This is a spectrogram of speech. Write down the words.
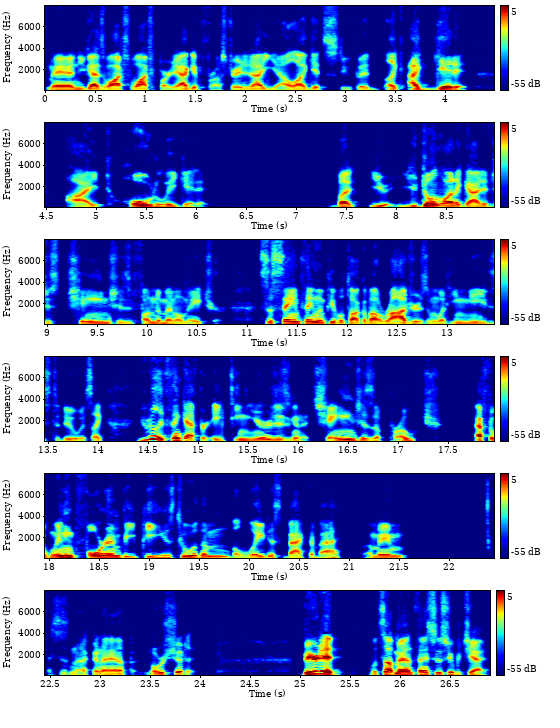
man. You guys watch the watch party. I get frustrated. I yell. I get stupid. Like I get it. I totally get it. But you you don't want a guy to just change his fundamental nature. It's the same thing when people talk about Rodgers and what he needs to do. It's like you really think after 18 years he's going to change his approach after winning four MVPs, two of them the latest back to back. I mean, this is not going to happen, nor should it. Bearded, what's up, man? Thanks for the super chat.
